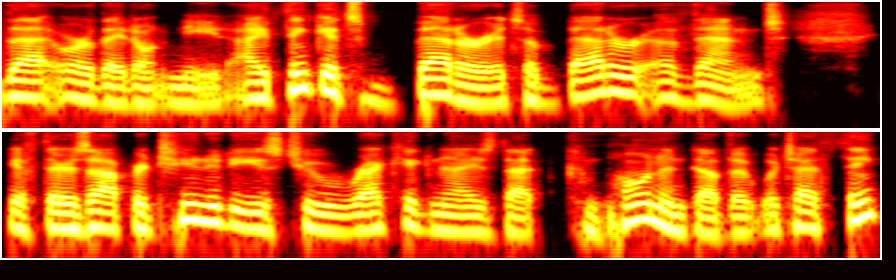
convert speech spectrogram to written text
that, or they don't need. I think it's better. It's a better event if there's opportunities to recognize that component of it, which I think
